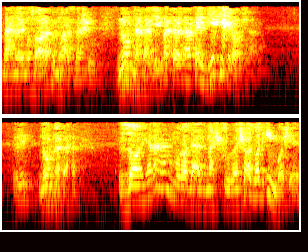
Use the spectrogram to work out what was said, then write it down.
معنای متعارف ما از مشهور. نه نفر یک مطلب نفر یکی خلافش نه نفر. ظاهرا هم مراد از مشهور و شاد باید این باشه.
